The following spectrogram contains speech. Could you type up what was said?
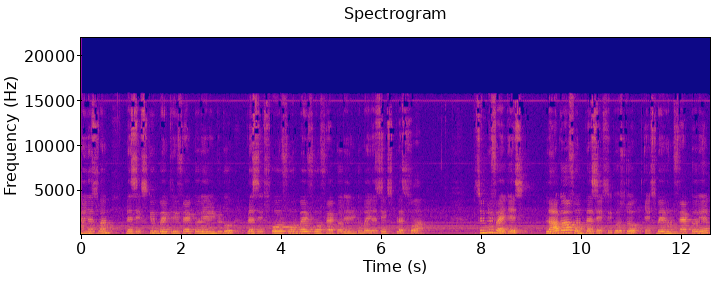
minus 1 plus x cube by 3 factorial into 2 plus x power 4 by 4 factorial into minus 6 plus so on. Simplify this. Log of 1 plus x equals to x by 1 factorial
